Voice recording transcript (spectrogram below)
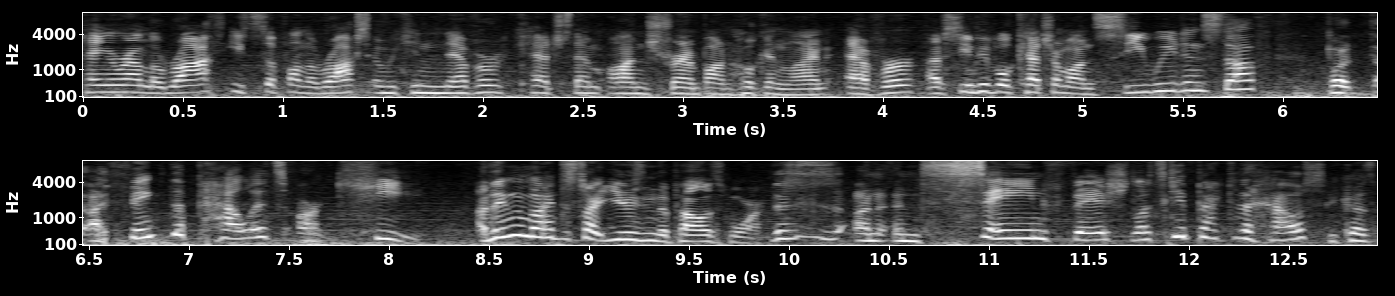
hang around the rocks, eat stuff on the rocks, and we can never catch them on shrimp on hook and line ever. I've seen people catch them on seaweed and stuff, but I think the pellets are key. I think we might have to start using the pellets more. This is an insane fish. Let's get back to the house because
